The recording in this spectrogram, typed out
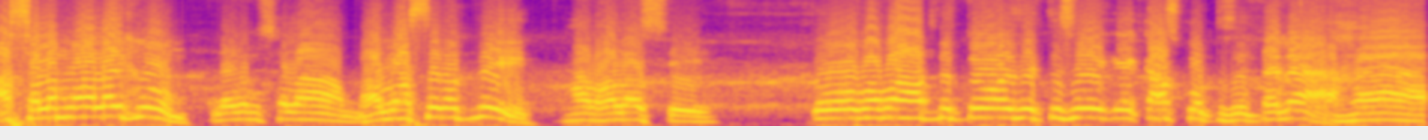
আসসালামু আলাইকুম। ওয়ালাইকুম সালাম। ভালো আছেন আপনি? হ্যাঁ ভালো আছি। তো বাবা আপনি তো দেখতেছি কাজ করতেছেন তাই না? হ্যাঁ।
